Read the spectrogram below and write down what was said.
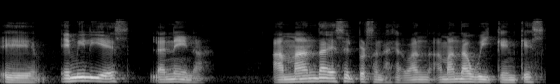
Eh, Emily es la nena. Amanda es el personaje, Amanda Weekend, que es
